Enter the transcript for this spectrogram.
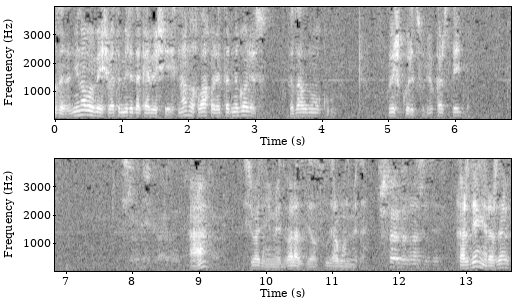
Это не новая вещь, в этом мире такая вещь есть. Навах Лаху Летернеголис. Показал ему, видишь, курицу, у него каждый день. А? Сегодня я имею два раза делал с гормонами, да. Что это значит здесь? Каждый день они рождают.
